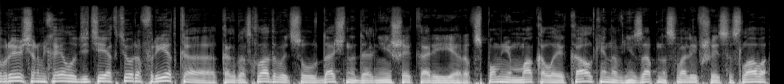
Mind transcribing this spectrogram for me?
Добрый вечер, Михаил. У детей актеров редко, когда складывается удачно дальнейшая карьера. Вспомним Макала и Калкина. Внезапно свалившаяся слава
